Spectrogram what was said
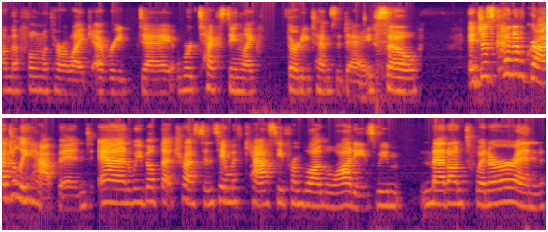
on the phone with her like every day. We're texting like 30 times a day. So it just kind of gradually happened and we built that trust. And same with cassie from blogilates we met on twitter and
